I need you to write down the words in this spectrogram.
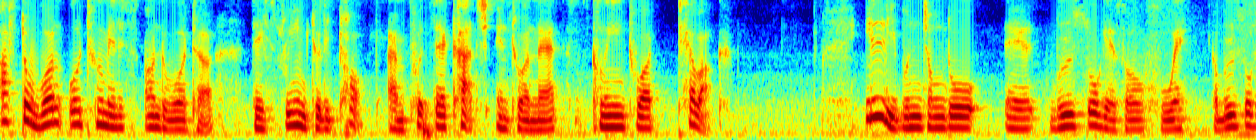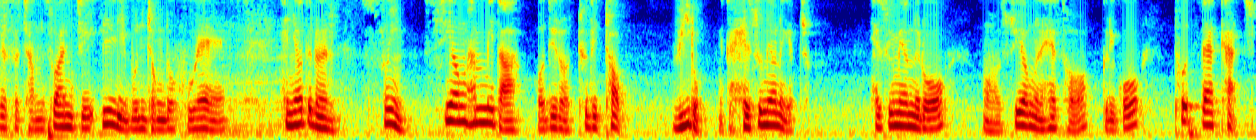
After one or two minutes underwater, they swim to the top and put their catch into a net clinging to a tewak. 1, 2분 정도의 물 속에서 후에, 그러니까 물 속에서 잠수한 지 1, 2분 정도 후에 해녀들은 swim, 수영합니다. 어디로? To the top, 위로, 그러니까 해수면이겠죠. 해수면으로 어, 수영을 해서 그리고 put their catch,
